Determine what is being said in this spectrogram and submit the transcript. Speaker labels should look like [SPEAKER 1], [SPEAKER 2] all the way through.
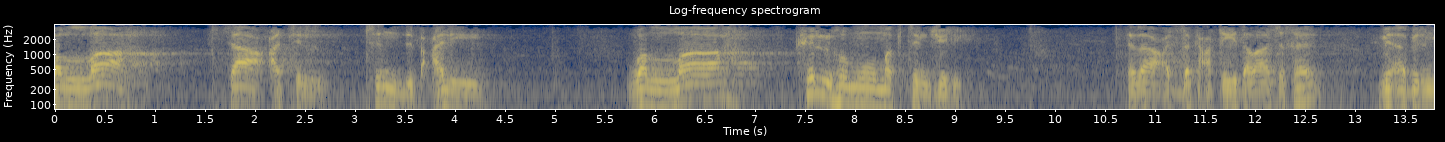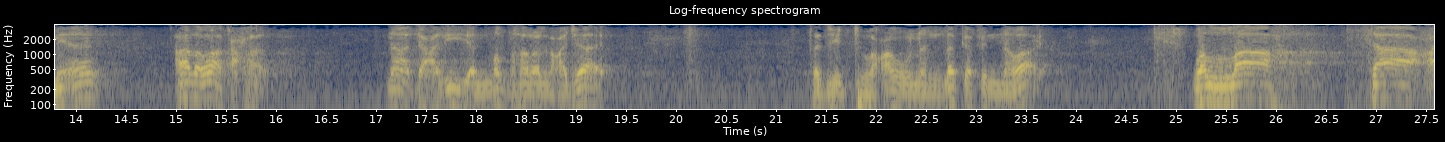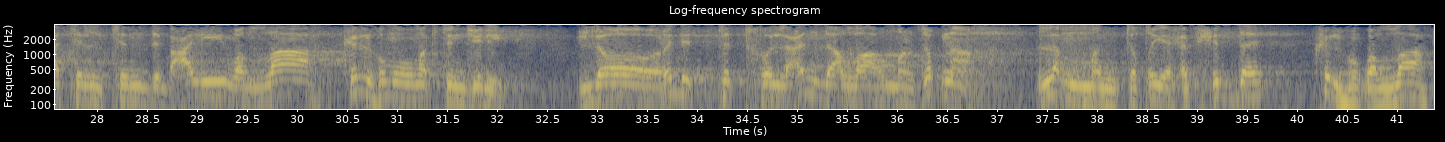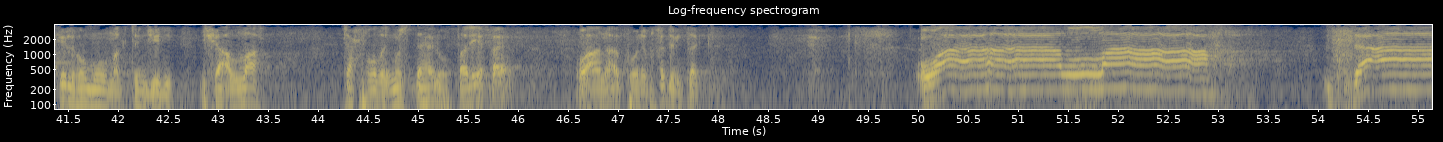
[SPEAKER 1] والله ساعة تندب علي والله كل همومك تنجلي إذا عندك عقيدة راسخة مئة بالمئة هذا واقع. هذا نادى عليا مظهر العجائب. فجدته عونا لك في النوائب والله ساعة تندب علي والله كل همومك تنجلي. لو ردت تدخل عند اللهم ارزقنا لما تطيح بشدة كل والله كل همومك تنجلي. إن شاء الله تحفظ المستهل والطريقة وأنا أكون بخدمتك. والله ساعة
